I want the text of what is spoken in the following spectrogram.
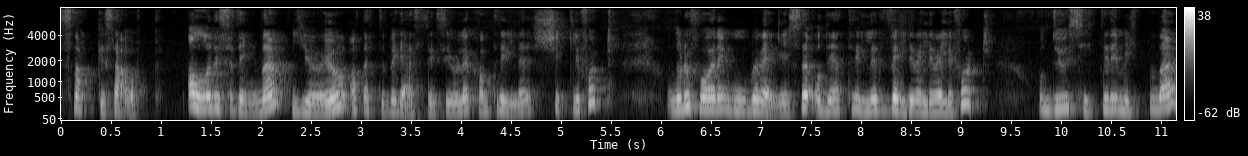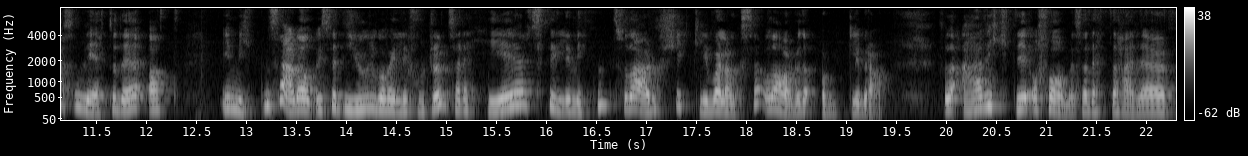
Snakke seg opp. Alle disse tingene gjør jo at dette begeistringshjulet kan trille skikkelig fort. Og når du får en god bevegelse, og det triller veldig, veldig, veldig fort, og du sitter i midten der, så vet du det at i midten så er det Hvis et hjul går veldig fort rundt, så er det helt stille i midten. Så da er du skikkelig i balanse, og da har du det ordentlig bra. Så det er viktig å få med seg dette her eh,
